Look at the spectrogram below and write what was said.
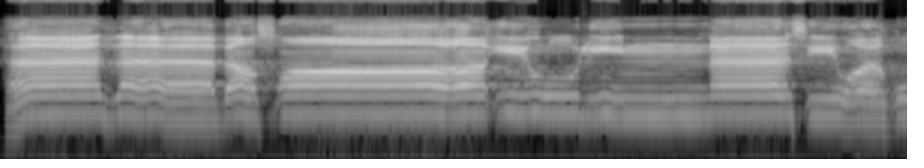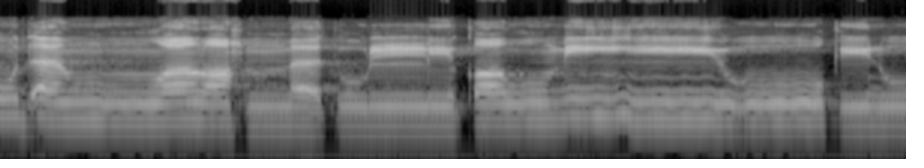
هذا بصائر للناس وهدى ورحمة لقوم يوقنون.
